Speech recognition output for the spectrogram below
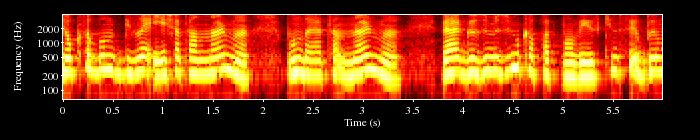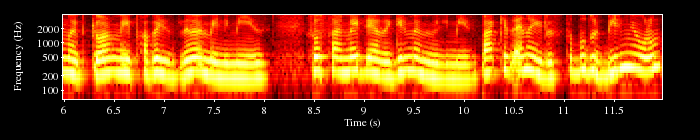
Yoksa bunu bize yaşatanlar mı? Bunu dayatanlar mı? Veya gözümüzü mü kapatmalıyız? Kimseyi duymayıp, görmeyip haber izlememeli miyiz? Sosyal medyaya da girmemeli miyiz? Belki de en hayırlısı da budur bilmiyorum.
